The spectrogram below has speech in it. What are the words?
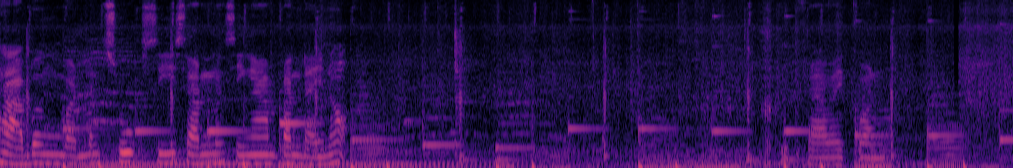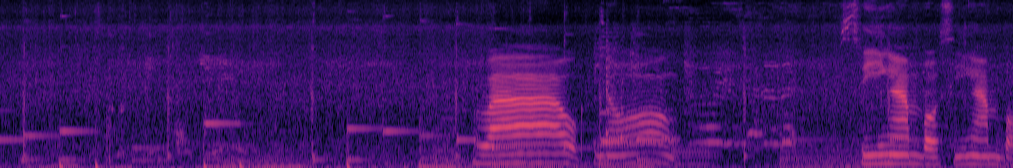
ถาเบิ่งวัดมันชุกสีสันมันสีงามปันใดเนาะปิดฝาไว้ก่อน ว้าว พี่น้อง สีงามบ่สีงามบ่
